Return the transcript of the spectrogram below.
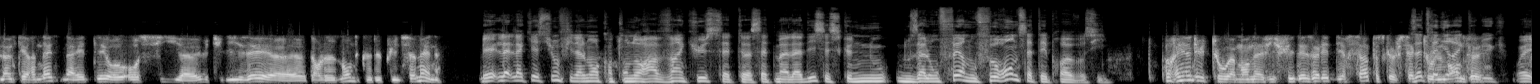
l'internet n'a été aussi utilisé dans le monde que depuis une semaine. Mais la, question finalement, quand on aura vaincu cette, cette maladie, c'est ce que nous, nous allons faire, nous ferons de cette épreuve aussi. Rien du tout, à mon avis. Je suis désolé de dire ça parce que je sais Vous que tout le direct, monde. Luc. Oui.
